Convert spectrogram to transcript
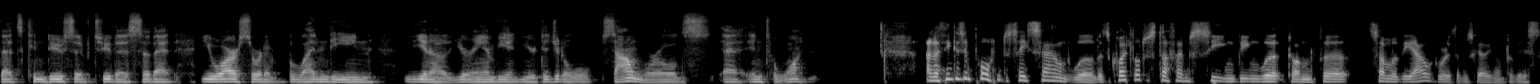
that's conducive to this so that you are sort of blending, you know, your ambient and your digital sound worlds uh, into one? And I think it's important to say sound world. There's quite a lot of stuff I'm seeing being worked on for some of the algorithms going onto this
